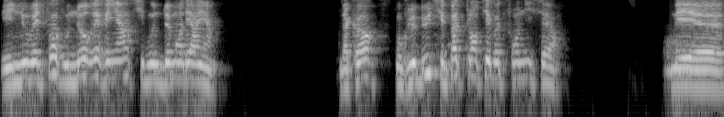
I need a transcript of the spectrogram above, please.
Et une nouvelle fois, vous n'aurez rien si vous ne demandez rien. D'accord? Donc le but, c'est pas de planter votre fournisseur. Mais euh,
